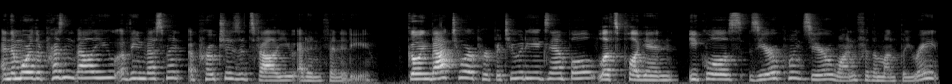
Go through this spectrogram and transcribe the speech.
and the more the present value of the investment approaches its value at infinity. Going back to our perpetuity example, let's plug in equals 0.01 for the monthly rate,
